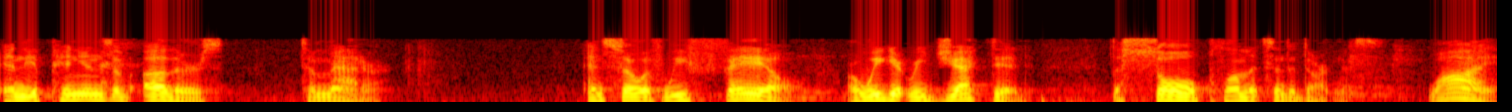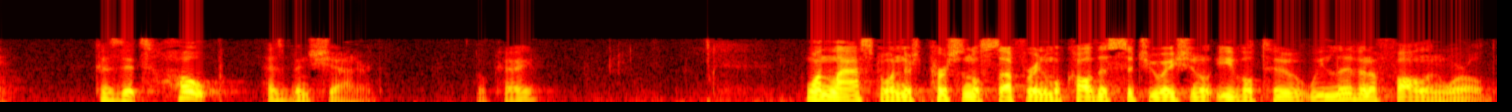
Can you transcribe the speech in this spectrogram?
and the opinions of others to matter. And so if we fail or we get rejected, the soul plummets into darkness. Why? Because its hope has been shattered. Okay? One last one. There's personal suffering, we'll call this situational evil too. We live in a fallen world.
